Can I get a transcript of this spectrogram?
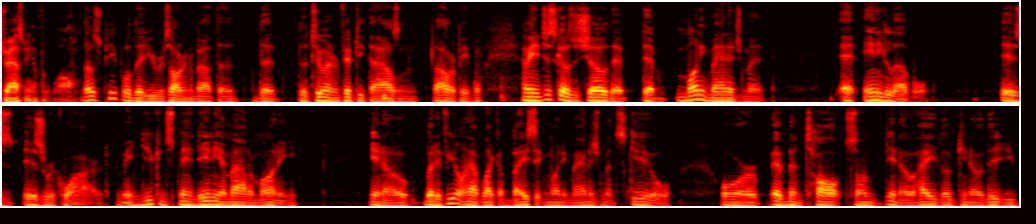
Drives me off the wall. Those people that you were talking about, the the the two hundred fifty thousand dollar people. I mean, it just goes to show that that money management at any level is is required. I mean, you can spend any amount of money, you know, but if you don't have like a basic money management skill or have been taught some, you know, hey, look, you know, that you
